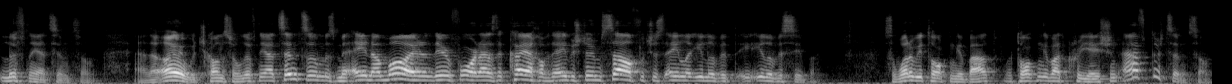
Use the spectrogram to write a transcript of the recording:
lifnei tzimtzum. And the oyer, which comes from lifnei tzimtzum, is me'ein amoyer, and therefore it has the koyach of the Eibishter himself, which is ein la'ila so what are we talking about? We're talking about creation after Tzimtzum.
